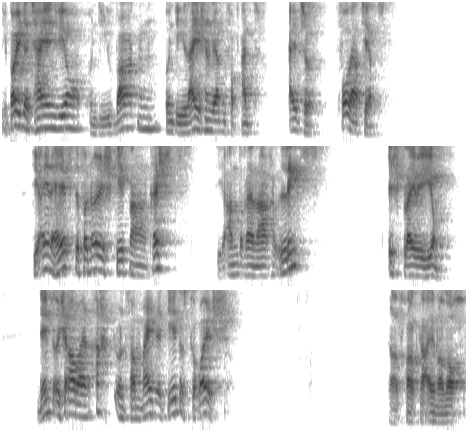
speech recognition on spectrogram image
Die Beute teilen wir und die Wagen und die Leichen werden verbrannt. Also, vorwärts jetzt. Die eine Hälfte von euch geht nach rechts, die andere nach links. Ich bleibe hier. Nehmt euch aber in Acht und vermeidet jedes Geräusch. Da fragte einer noch,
